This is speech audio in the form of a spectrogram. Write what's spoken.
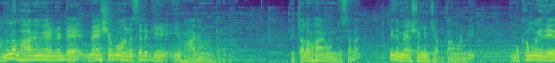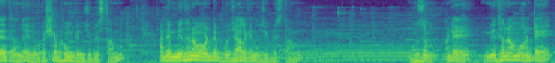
అందులో భాగంగా ఏంటంటే మేషము అనేసరికి ఈ భాగం అంటారు. ఈ తల భాగం ఉంది సరే ఇది మేషం కింద చెప్తామండి. ముఖము ఇది ఏదైతే ఉందో ఇది వృషభం కింద చూపిస్తాము. అదే మిథునం అంటే భుజాల కింద చూపిస్తాము. భుజం అంటే మిథునము అంటే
